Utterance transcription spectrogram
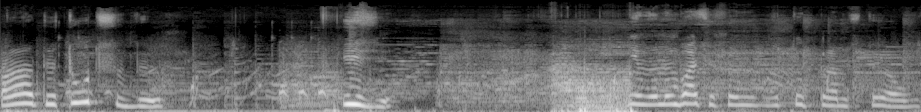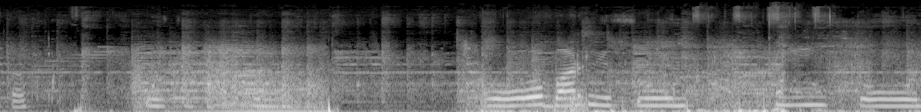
А, ти тут сидиш? Ізі. Ні, мене бачиш, що він ось тут прям стояв так. О, Барлі сон. Сон.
